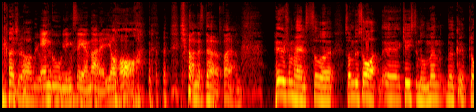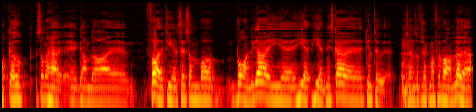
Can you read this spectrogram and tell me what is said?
kanske du hade gjort. En googling senare, jaha. Johannes döparen. Hur som helst så, som du sa, eh, kristendomen brukar ju plocka upp sådana här eh, gamla eh, företeelser som var vanliga i eh, he- hedniska eh, kulturer. Och sen så försöker man förvandla det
